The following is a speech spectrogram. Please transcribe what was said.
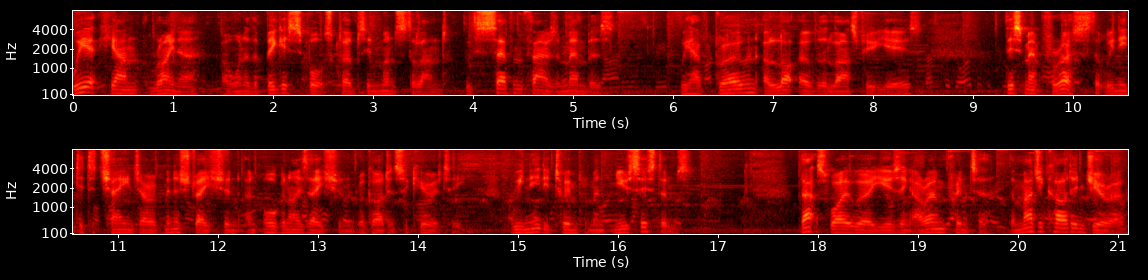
We at Jahn Rheine are one of the biggest sports clubs in Munsterland with 7,000 members. We have grown a lot over the last few years. This meant for us that we needed to change our administration and organisation regarding security. We needed to implement new systems. That's why we're using our own printer, the Magicard Enduro,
